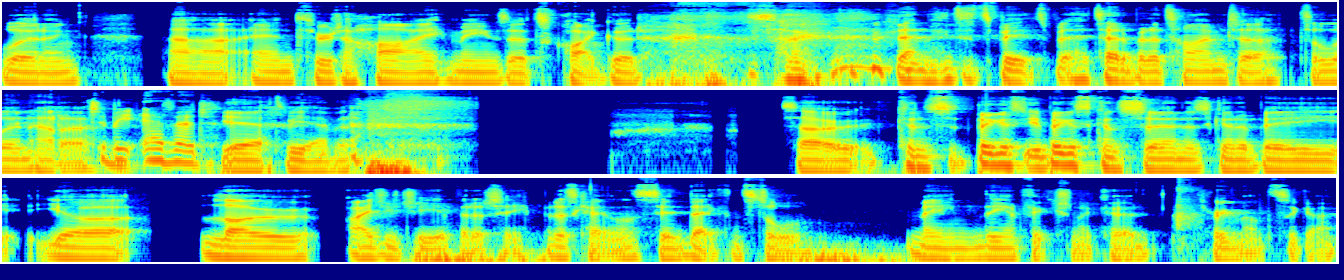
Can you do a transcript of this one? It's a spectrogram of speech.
learning, uh, and through to high means it's quite good. so that means it's, been, it's, it's had a bit of time to, to learn how to, To be avid. yeah, to be avid. so cons- biggest your biggest concern is going to be your low IgG avidity, but as Caitlin said, that can still mean the infection occurred three months ago.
